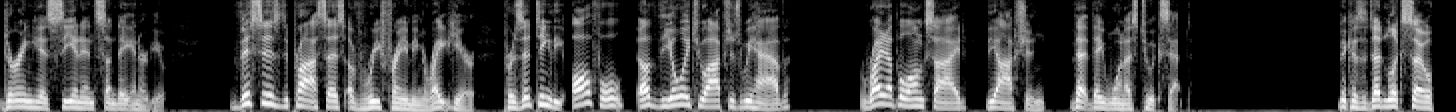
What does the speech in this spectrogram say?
during his CNN Sunday interview. This is the process of reframing right here presenting the awful of the only two options we have right up alongside the option that they want us to accept. Because it doesn't look so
